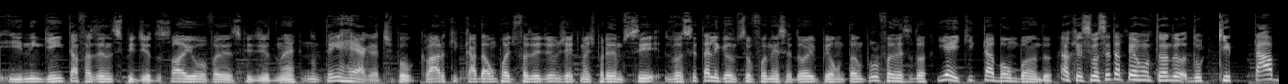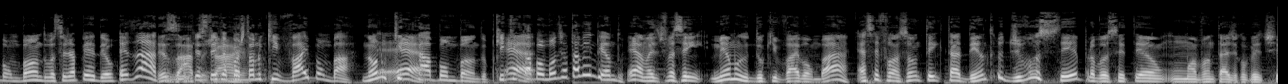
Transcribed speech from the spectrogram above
e ninguém tá fazendo esse pedido, só eu vou fazer esse pedido, né? Não tem regra, tipo, claro que cada um pode fazer de um jeito, mas, por exemplo, se você tá ligando pro seu fornecedor e perguntando pro fornecedor, e aí, o que que tá bombando? É, porque se você tá perguntando do que tá bombando, você já perdeu. Exato. Exato. Porque você tem que apostar no que vai bombar, não no que É. tá bombando. Porque o que É. tá bombando já tá vendendo. É, mas tipo assim, mesmo do que vai bombar, essa informação tem que estar dentro de você pra você ter um- uma vantagem competitiva,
